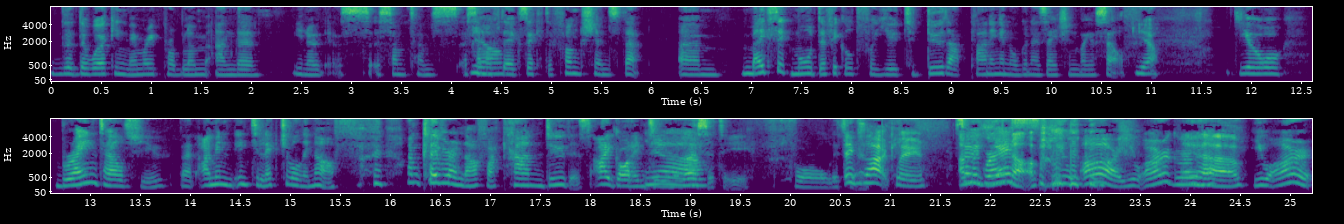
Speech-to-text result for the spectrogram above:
the the working memory problem and the you know sometimes some Yeah. of the executive functions that um, makes it more difficult for you to do that planning and organization by yourself. yeah Your brain tells you that I'm in- intellectual enough, I'm clever enough, I can do this. I got into Yeah. university for all this. work." Exactly. I'm a So, grown yes, up. you are. You are a grown Yeah. up. You are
